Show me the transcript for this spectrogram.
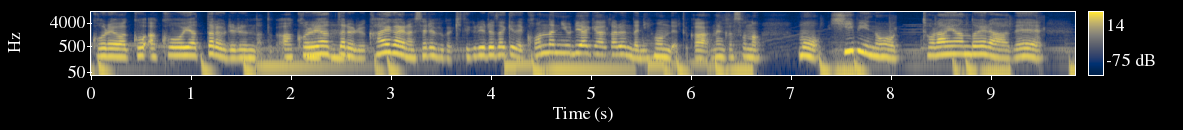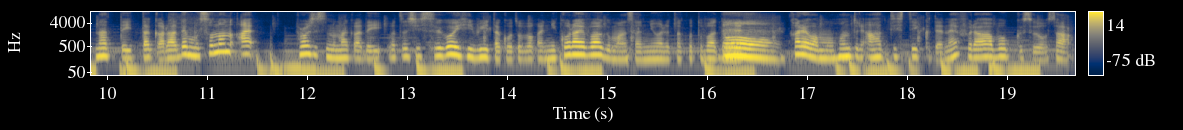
これはこうあこうやったら売れるんだとかあこれやったら売れる、海外のセレブが来てくれるだけでこんなに売り上げ上がるんだ日本でとかなんかそのもう日々のトライアンドエラーでなっていったからでもそのあプロセスの中で私すごい響いた言葉がニコライ・バーグマンさんに言われた言葉で、うん。彼はもう本当にアーティスティックでねフラワーボックスをさ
